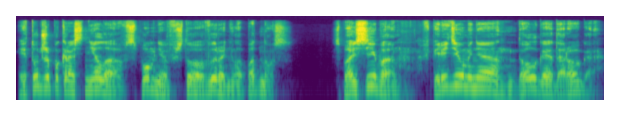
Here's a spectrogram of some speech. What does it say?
и тут же покраснела, вспомнив, что выронила поднос. «Спасибо. Впереди у меня долгая дорога».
